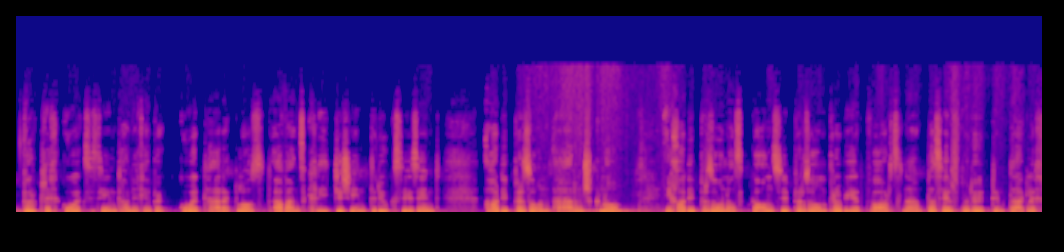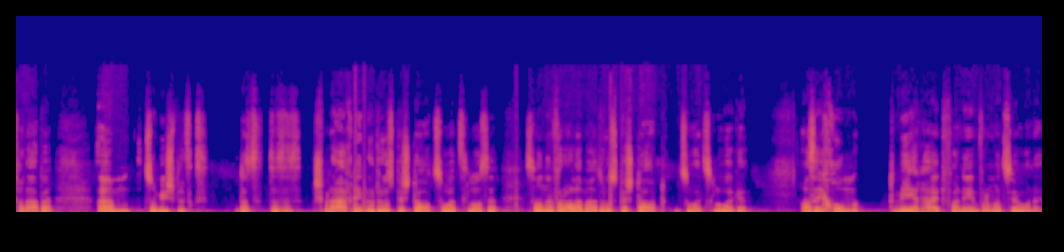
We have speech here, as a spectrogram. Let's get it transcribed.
die wirklich gut sind, habe ich eben gut hergelassen, auch wenn es kritische Interviews sind, habe die Person ernst genommen. Ich habe die Person als ganze Person probiert wahrzunehmen. Das hilft mir heute im täglichen Leben. Ähm, zum Beispiel dass, dass ein Gespräch nicht nur daraus besteht, zuzuhören, sondern vor allem auch daraus besteht, zuzuschauen. Also ich komme die Mehrheit von Informationen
